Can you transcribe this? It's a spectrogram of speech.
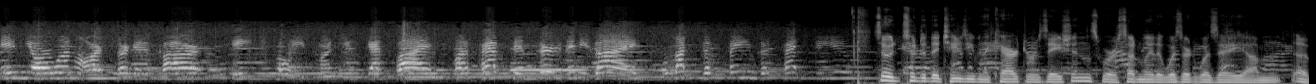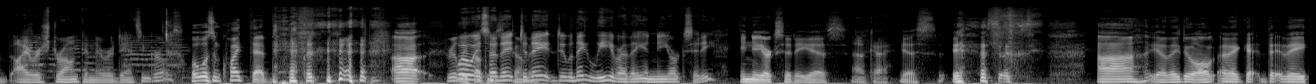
in your one-horse circus car. Each policeman you get by must have cinders in his eye. Lots of fame's attached to you. So, so did they change even the characterizations, where suddenly the wizard was a, um, a Irish drunk and there were dancing girls? Well, it wasn't quite that bad. uh, really, wait, wait. So they do they do when they leave? Are they in New York City? In New York City, yes. Okay. Yes. Yes. Uh, yeah, they do all. They, get, they, they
